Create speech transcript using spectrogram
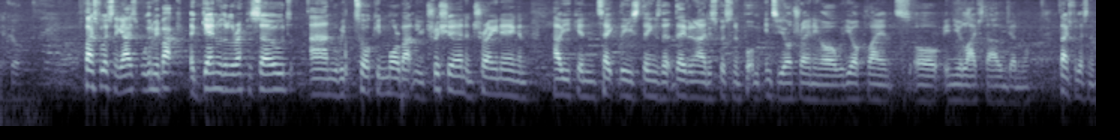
yeah. cool. Thanks for listening, guys. We're going to be back again with another episode, and we'll be talking more about nutrition and training and how you can take these things that David and I are discussing and put them into your training or with your clients or in your lifestyle in general. Thanks for listening.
